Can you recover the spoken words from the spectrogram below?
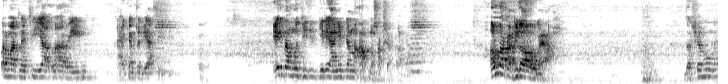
परमात्म्याची अल्ला रहीम काय त्यांचं जे आहे एकदा मस्जिदीत गेले आणि त्यांना आत्मसाक्षात्कार झाला. अल्लाह का दीदार हो गया दर्शन हो गए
